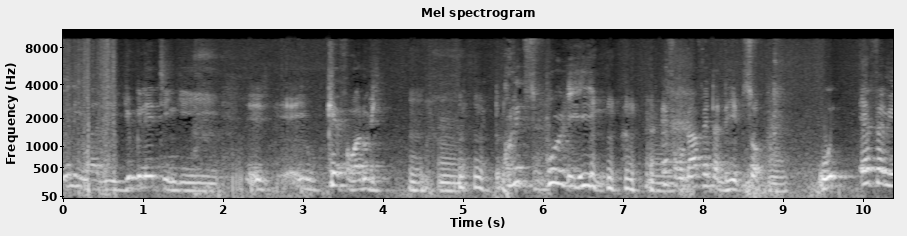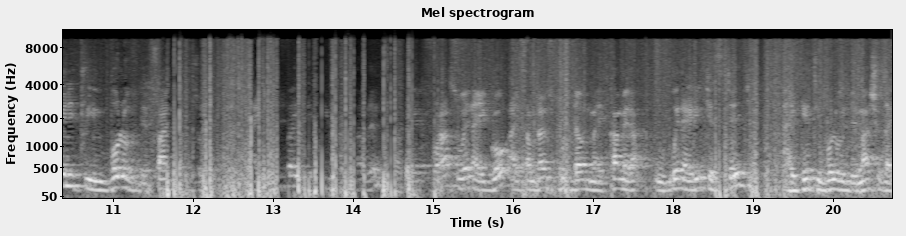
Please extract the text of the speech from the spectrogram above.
when he was jubilating. Eh, eh, he, he, he came for Walubi. Mm. Mm. Mm. The colleagues pulled him. F would have entered him. So, we, FM you need to involve the fans also. Identify the people who when I go, I sometimes put down my camera. When I reach a stage, I get involved with the marshals. I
